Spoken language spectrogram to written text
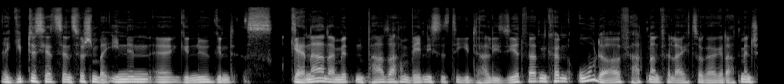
Äh, gibt es jetzt inzwischen bei Ihnen äh, genügend Scanner, damit ein paar Sachen wenigstens digitalisiert werden können? Oder hat man vielleicht sogar gedacht, Mensch,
